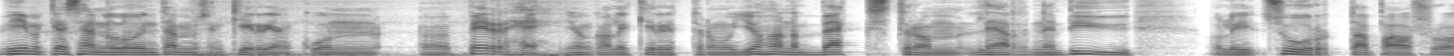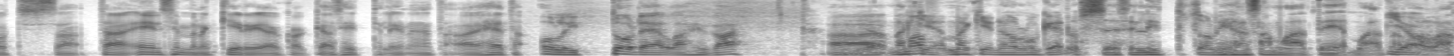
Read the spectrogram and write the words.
Viime kesänä luin tämmöisen kirjan kuin Perhe, jonka oli kirjoittanut Johanna Backstrom Lerneby. Oli tapaus Ruotsissa. Tämä ensimmäinen kirja, joka käsitteli näitä aiheita, oli todella hyvä. Joo, mäkin, maf- mäkin olen lukenut sen. Se liittyy oli ihan samaa teemaa tavallaan.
